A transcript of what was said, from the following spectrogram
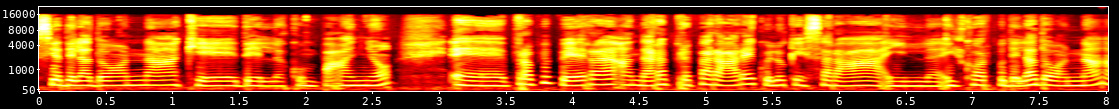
sia della donna che del compagno eh, proprio per andare a preparare quello che sarà il, il corpo della donna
